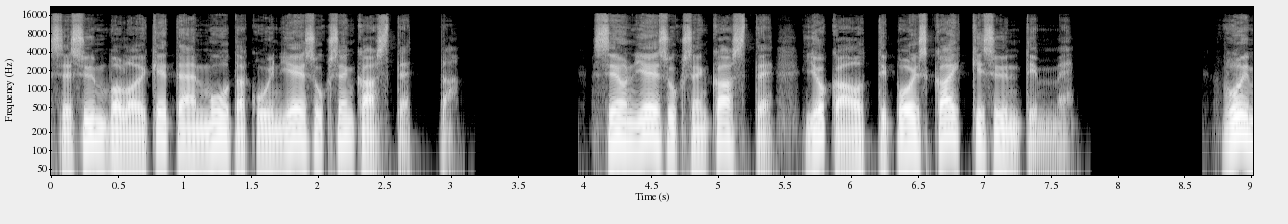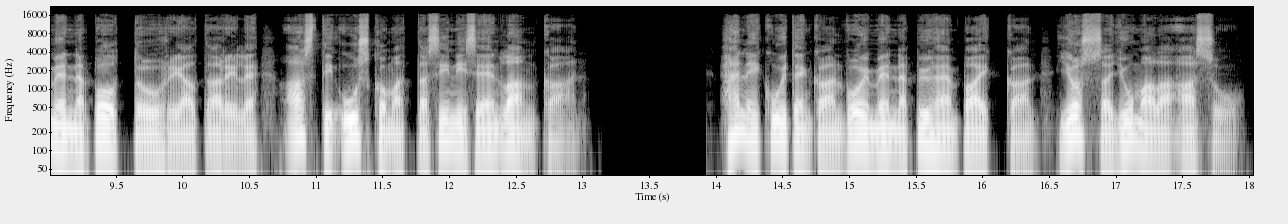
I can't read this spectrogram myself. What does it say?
se symboloi ketään muuta kuin Jeesuksen kastetta. Se on Jeesuksen kaste, joka otti pois kaikki syntimme. Voi mennä polttouhrialtarille asti uskomatta siniseen lankaan. Hän ei kuitenkaan voi mennä pyhään paikkaan, jossa Jumala asuu.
